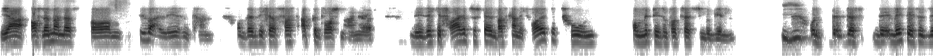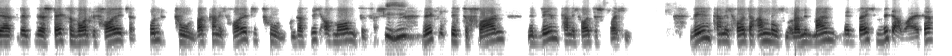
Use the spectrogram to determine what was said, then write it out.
Ja, auch wenn man das ähm, überall lesen kann und wenn sich das fast abgedroschen anhört, die, sich die Frage zu stellen, was kann ich heute tun, um mit diesem Prozess zu beginnen? Mhm. Und das, wirklich, der, der, das stärkste Wort ist heute und tun. Was kann ich heute tun? Und das nicht auf morgen zu verschieben. Mhm. Wirklich sich zu fragen, mit wem kann ich heute sprechen? Wen kann ich heute anrufen? Oder mit meinem, mit welchem Mitarbeiter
